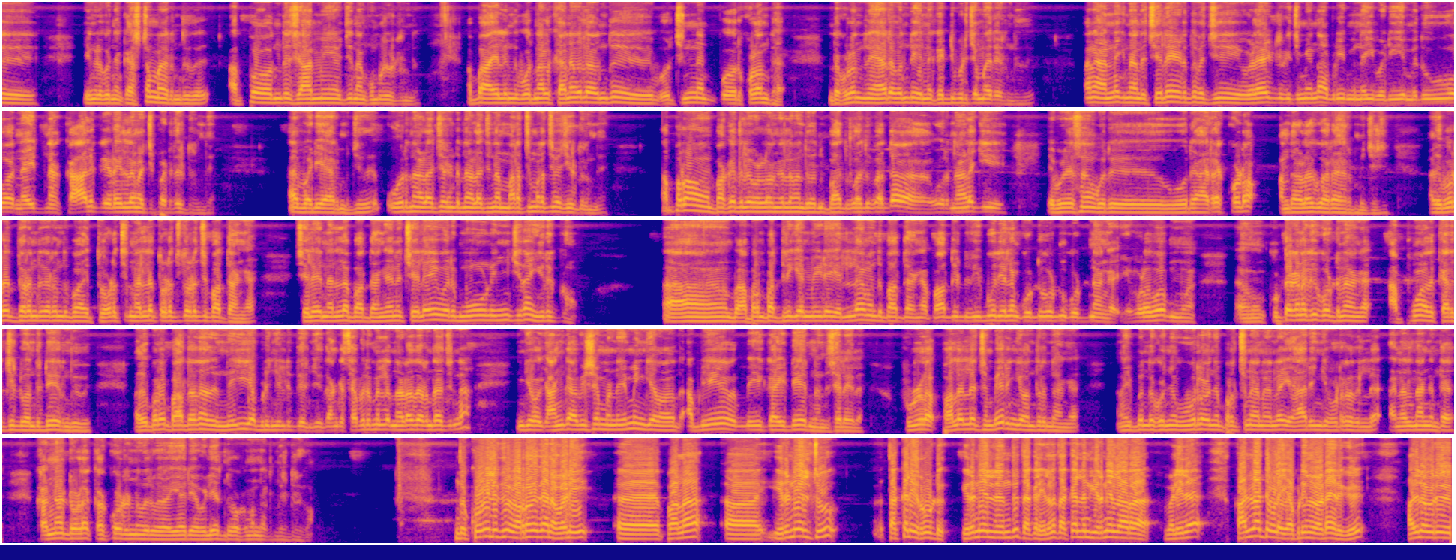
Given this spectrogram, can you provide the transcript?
எங்களுக்கு கொஞ்சம் கஷ்டமாக இருந்தது. அப்போ வந்து சாமியை வச்சு நான் கும்பிட்டுட்டு இருந்தேன். அப்போ அதுலேருந்து ஒரு நாள் கனவில் வந்து ஒரு சின்ன ஒரு குழந்தை. அந்த குழந்தை நேரம் வந்து என்னை கட்டி பிடிச்ச மாதிரி இருந்தது. ஆனால் அன்னைக்கு நான் அந்த சிலையை எடுத்து வச்சு விளையாட்டு இருக்குச்சுமே தான் அப்படியே நெய் வடியே மெதுவாக நைட் நான் காலுக்கு இடையில வச்சு படுத்துட்டு இருந்தேன். அது வடிய ஆரம்பிச்சது. ஒரு நாளாச்சு ரெண்டு நாளாச்சு நான் மறைச்சு மறைச்சு வச்சுக்கிட்டு இருந்தேன். அப்புறம் பக்கத்தில் உள்ளவங்கெல்லாம் வந்து வந்து பார்த்து பார்த்து பார்த்தா ஒரு நாளைக்கு எப்படியும் ஒரு ஒரு அரை குடம் அந்த அளவுக்கு வர ஆரம்பிச்சிச்சு அதுக்கப்புறம் திறந்து திறந்து பா தொடச்சி நல்லா தொடச்சி தொடச்சி பார்த்தாங்க. சிலையை நல்லா பார்த்தாங்க. ஏன்னா சிலையை ஒரு மூணு இன்ச்சு தான் இருக்கும். அப்புறம் பத்திரிக்கை மீடியா எல்லாம் வந்து பார்த்தாங்க. பார்த்துட்டு விபூதியெல்லாம் கொட்டு கொட்டுன்னு கொட்டினாங்க. எவ்வளவோ குட்டை கணக்கு கொட்டினாங்க. அப்பவும் அதை கரைச்சிட்டு வந்துட்டே இருந்தது. அதுக்கப்புறம் பார்த்தா தான் அது நெய் அப்படின்னு சொல்லிட்டு தெரிஞ்சுது. அங்கே சபரிமலை நட திறந்தாச்சுன்னா இங்கே அங்கே அபிஷேகம் பண்ணியும் இங்கே அப்படியே வீக் ஆகிட்டே இருந்தது அந்த சிலையில் ஃபுல்லாக பல லட்சம் பேர் இங்கே வந்திருந்தாங்க. ஆனால் இப்போ இந்த கொஞ்சம் ஊரில் கொஞ்சம் பிரச்சனைனால யாரும் இங்கே விடுறதில்ல. அதனால நாங்கள் இந்த கண்ணாட்டோல கக்கோடுன்னு ஒரு ஏரியா வழியாக இந்த பக்கமாக நடந்துகிட்டு இருக்கோம். இந்த கோயிலுக்கு வர்றதுக்கான வழி அஹ், பணம் இரணியல் டு தக்கலை ரூட்டு இரணியல்ல தக்கலை இல்லைன்னா தக்கலேருந்து இரணியல் வர வழியில் கண்ணாட்டு விலை அப்படின்னு ஒரு இடம் இருக்குது அதில் ஒரு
